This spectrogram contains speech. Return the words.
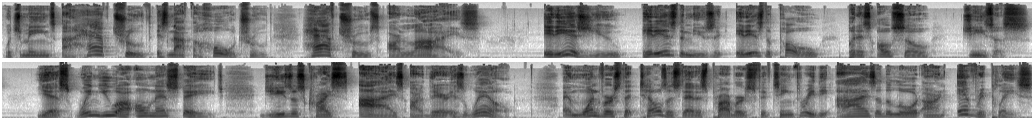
which means a half truth is not the whole truth. Half truths are lies. It is you, it is the music, it is the pole, but it's also Jesus. Yes, when you are on that stage, Jesus Christ's eyes are there as well. And one verse that tells us that is Proverbs 15:3. The eyes of the Lord are in every place,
